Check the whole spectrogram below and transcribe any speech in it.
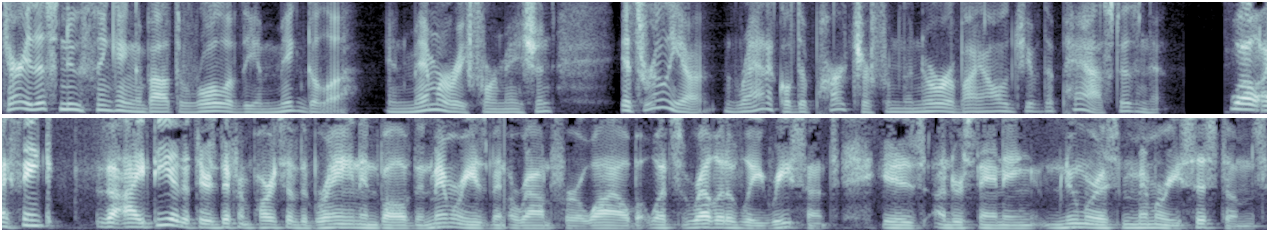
Kerry, this new thinking about the role of the amygdala in memory formation, it's really a radical departure from the neurobiology of the past, isn't it? Well, I think the idea that there's different parts of the brain involved in memory has been around for a while, but what's relatively recent is understanding numerous memory systems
